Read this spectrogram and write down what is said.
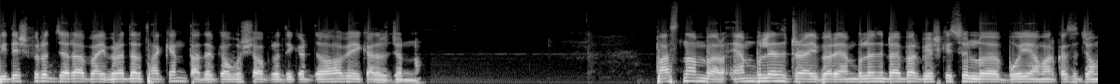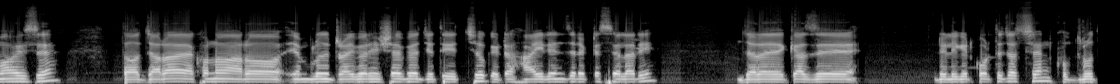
বিদেশ ফেরত যারা ভাই ব্রাদার থাকেন, তাদেরকে অবশ্যই অগ্রাধিকার দেওয়া হবে এই কাজের জন্য। পাঁচ নাম্বার অ্যাম্বুলেন্স ড্রাইভার অ্যাম্বুলেন্স ড্রাইভার বেশ কিছু বই আমার কাছে জমা হয়েছে। তো যারা এখনও আরও অ্যাম্বুলেন্স ড্রাইভার হিসেবে যেতে ইচ্ছুক, এটা হাই রেঞ্জের একটা স্যালারি যারা এই কাজে ডেলিগেট করতে চাচ্ছেন, খুব দ্রুত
